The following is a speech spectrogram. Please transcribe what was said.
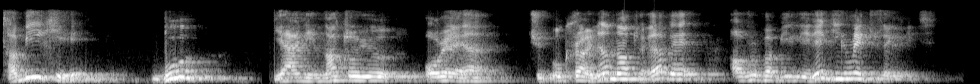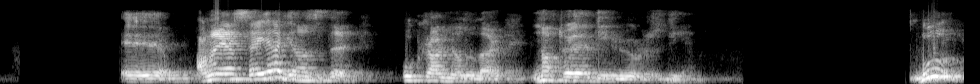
Tabii ki bu yani NATO'yu oraya çünkü Ukrayna NATO'ya ve Avrupa Birliği'ne girmek üzereydi. Ee, anayasaya yazdı Ukraynalılar NATO'ya giriyoruz diye. Bu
